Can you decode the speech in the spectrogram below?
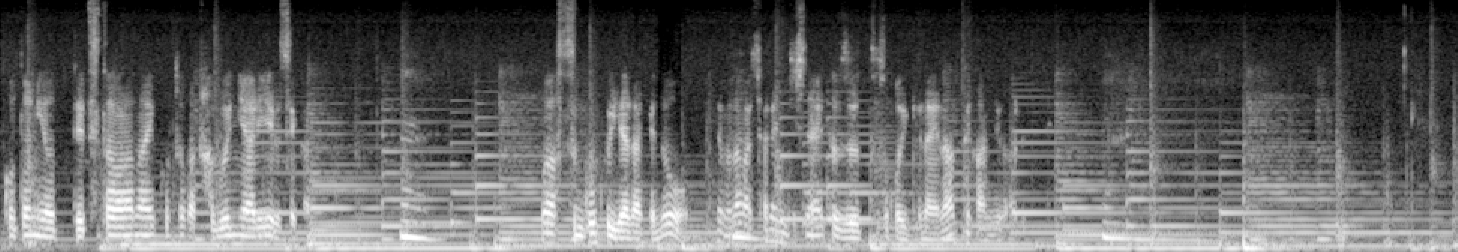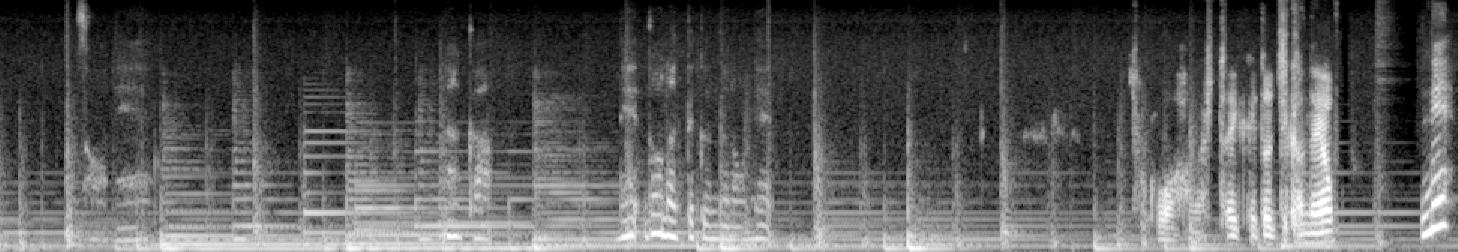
ことによって伝わらないことが多分にあり得る世界うんはすごく嫌だけど、でもなんかチャレンジしないとずっとそこ行けないなって感じがある。うんそうね。なんかねどうなってくんだろうね。そこは話したいけど時間だよ。ね。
